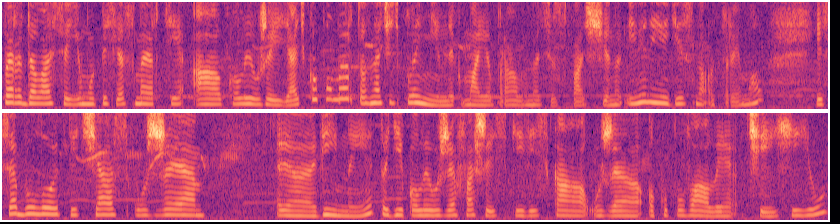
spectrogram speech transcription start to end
передалася йому після смерті. А коли вже і дядько помер, то значить племінник має право на цю спадщину. І він її дійсно отримав. І це було під час уже війни, тоді, коли вже фашистські війська вже окупували Чехію,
